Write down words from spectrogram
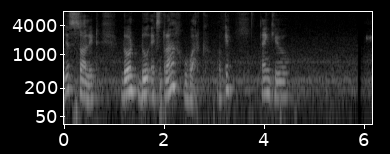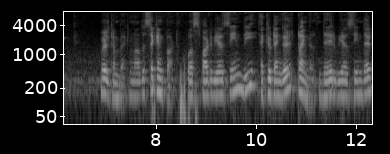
just solve it. Don't do extra work okay? Thank you. Welcome back. Now the second part. First part we have seen the acute angle triangle. There we have seen that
